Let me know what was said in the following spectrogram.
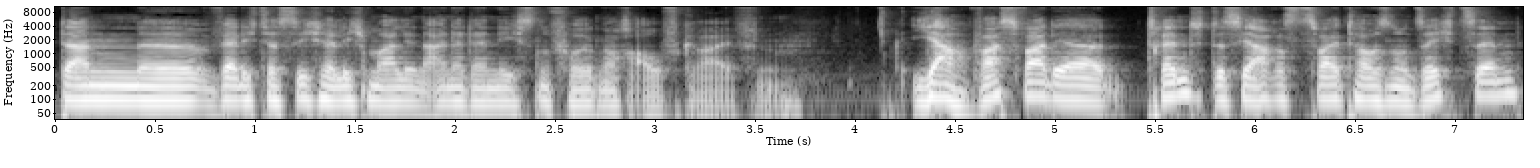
Dann äh, werde ich das sicherlich mal in einer der nächsten Folgen auch aufgreifen. Ja, was war der Trend des Jahres 2016?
